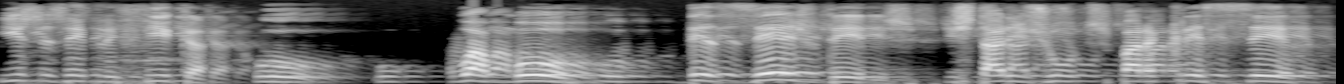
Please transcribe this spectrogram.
Isso exemplifica o, o, o amor, o desejo deles de estarem juntos para crescer.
